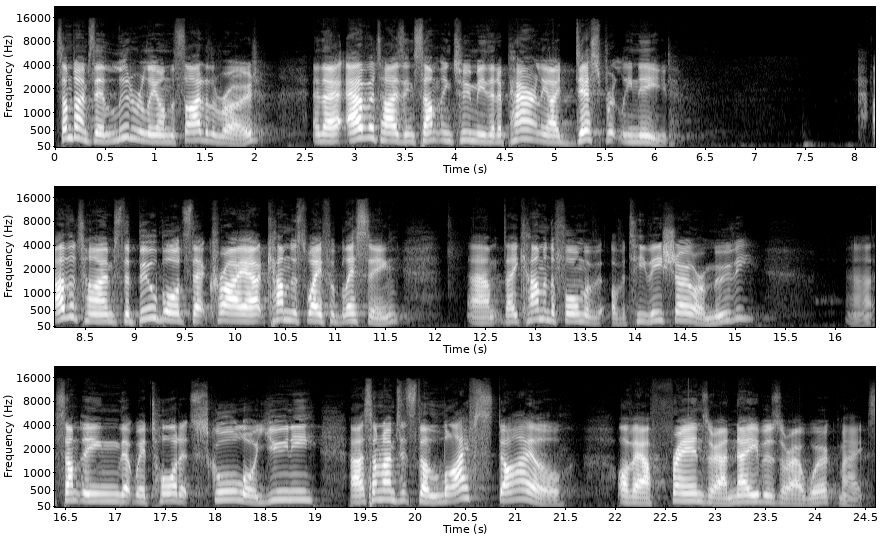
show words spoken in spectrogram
Sometimes they're literally on the side of the road and they're advertising something to me that apparently I desperately need. Other times, the billboards that cry out, Come this way for blessing, um, they come in the form of, of, a TV show or a movie, uh, something that we're taught at school or uni. Uh, sometimes it's the lifestyle of our friends or our neighbors or our workmates.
